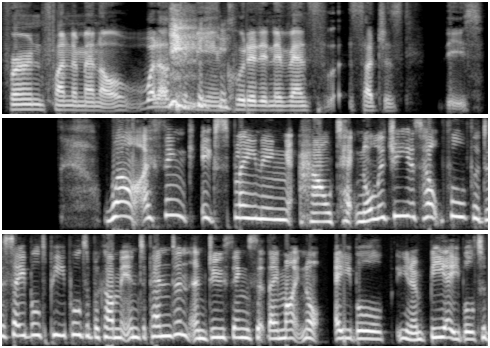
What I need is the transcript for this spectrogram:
Fern fundamental. What else can be included in events such as these? Well, I think explaining how technology is helpful for disabled people to become independent and do things that they might not able, you know, be able to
